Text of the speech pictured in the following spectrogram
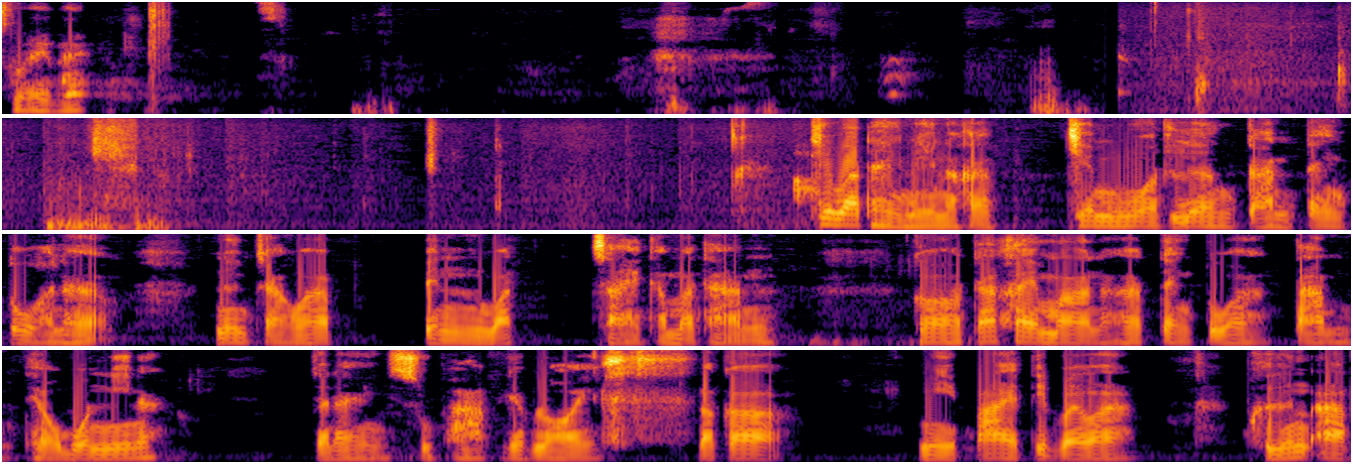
สวยไหม ที่วัดแห่งนี้นะครับ เข้มงวดเรื่องการแต่งตัวนะครับ เนื่องจากว่าเป็นวัดสายกรรมฐาน ก็ถ้าใครมานะครับ แต่งตัวตามแถวบนนี้นะ จะได้สุภาพเรียบร้อย แล้วก็มีป้ายติดไว้ว่า พื้นอาจ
